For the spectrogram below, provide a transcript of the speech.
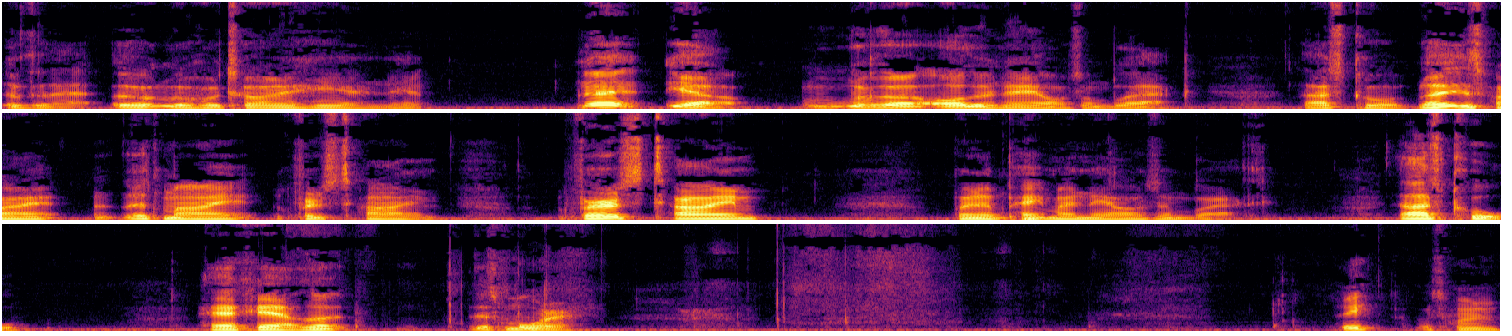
Look at that. Look, look what's on here. Now. Yeah. Look at all the nails on black. That's cool. That is my, that's my first time. First time I'm gonna paint my nails in black. That's cool. Heck yeah, look. There's more. See? This one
